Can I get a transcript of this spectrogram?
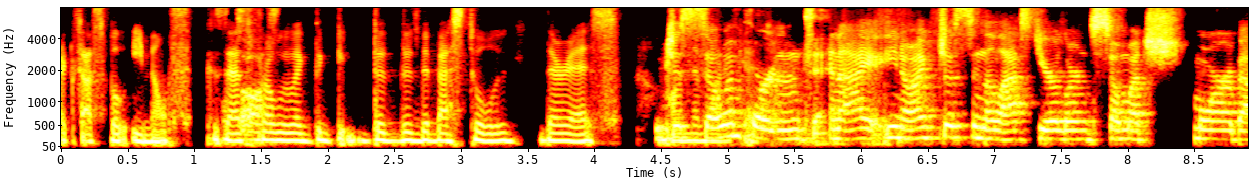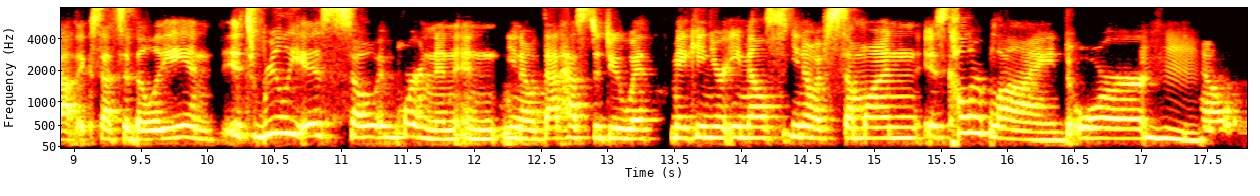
accessible emails because that's, that's awesome. probably like the, the the the best tool there is which is so market. important. And I, you know, I've just in the last year learned so much more about accessibility and it really is so important. And, and, you know, that has to do with making your emails, you know, if someone is colorblind or, mm-hmm. you know,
